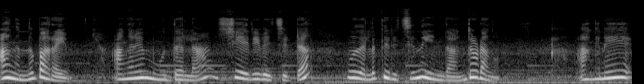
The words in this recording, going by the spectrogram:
അങ്ങനെ പറയും. അങ്ങനെ മുതല ശരി വെച്ചിട്ട് മുതല തിരിച്ച് നീന്താൻ തുടങ്ങും. അങ്ങനെ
